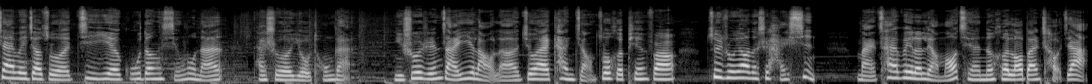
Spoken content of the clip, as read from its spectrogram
下一位叫做寂夜孤灯行路难，他说有同感。你说人咋一老了就爱看讲座和偏方，最重要的是还信。买菜为了两毛钱能和老板吵架，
